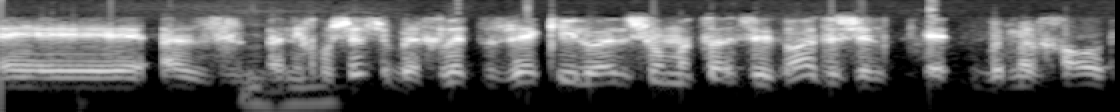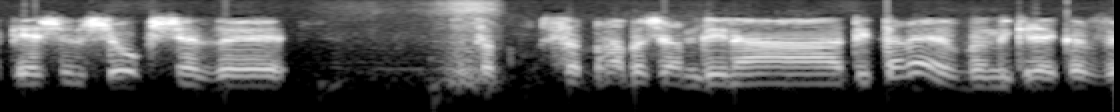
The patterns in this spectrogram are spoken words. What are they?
אה, אז אני חושב שבהחלט זה כאילו איזשהו מצב, סיטואציה של במרכאות כשל שוק, שזה סבבה שהמדינה תתערב במקרה כזה.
